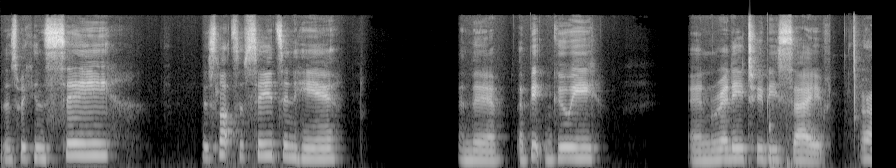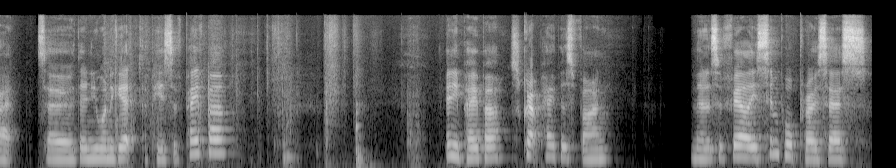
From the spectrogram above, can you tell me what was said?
as we can see, there's lots of seeds in here and they're a bit gooey and ready to be saved. All right, so then you want to get a piece of paper, any paper, scrap paper is fine. And then it's a fairly simple process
